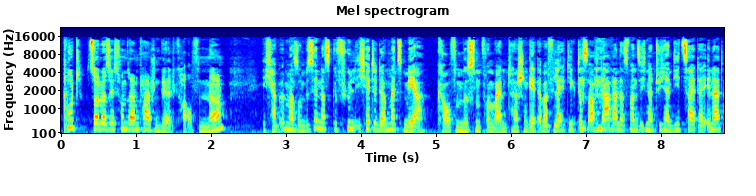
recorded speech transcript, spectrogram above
gut, soll er sich von seinem Taschengeld kaufen, ne? Ich habe immer so ein bisschen das Gefühl, ich hätte damals mehr kaufen müssen von meinem Taschengeld. Aber vielleicht liegt es auch daran, dass man sich natürlich an die Zeit erinnert,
